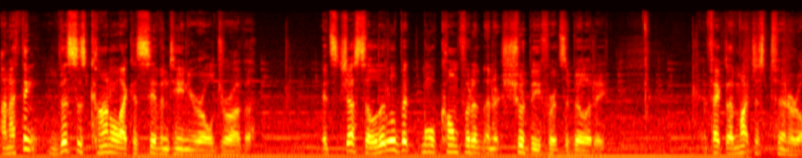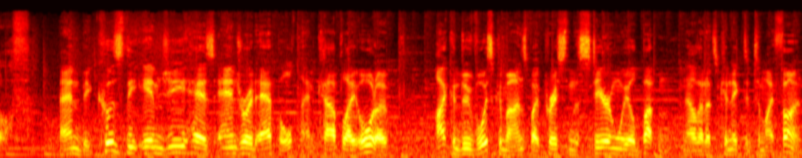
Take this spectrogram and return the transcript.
And I think this is kind of like a 17 year old driver. It's just a little bit more confident than it should be for its ability. In fact, I might just turn it off. And because the MG has Android Apple and CarPlay Auto, I can do voice commands by pressing the steering wheel button now that it's connected to my phone.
